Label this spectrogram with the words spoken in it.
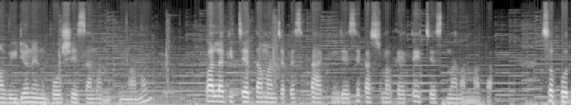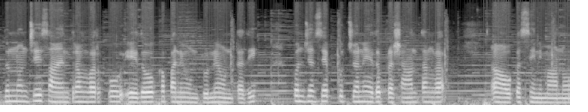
ఆ వీడియో నేను పోస్ట్ చేశాను అనుకున్నాను. వాళ్ళకి ఇచ్చేద్దామని చెప్పేసి ప్యాకింగ్ చేసి కస్టమర్కి అయితే ఇచ్చేస్తున్నాను అనమాట సో పొద్దున్న నుంచి సాయంత్రం వరకు ఏదో ఒక పని ఉంటూనే ఉంటుంది. కొంచెం సేపు కూర్చొని ఏదో ప్రశాంతంగా ఒక సినిమానో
